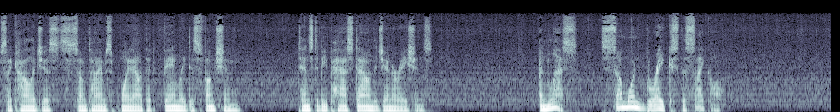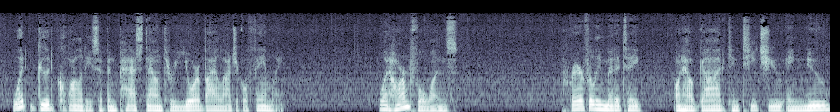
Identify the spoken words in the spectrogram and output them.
Psychologists sometimes point out that family dysfunction tends to be passed down the generations. Unless someone breaks the cycle. What good qualities have been passed down through your biological family? What harmful ones? Prayerfully meditate on how God can teach you a new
